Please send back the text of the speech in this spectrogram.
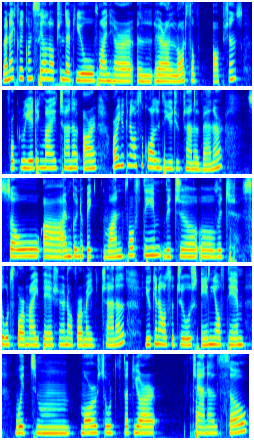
When i click on sale option that you find here here are lots of options for creating my channel art or you can also call it the youtube channel banner so uh, i'm going to pick one of theme which uh, uh, which suits for my passion or for my channel. You can also choose any of them which um, more suits with your channel. So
